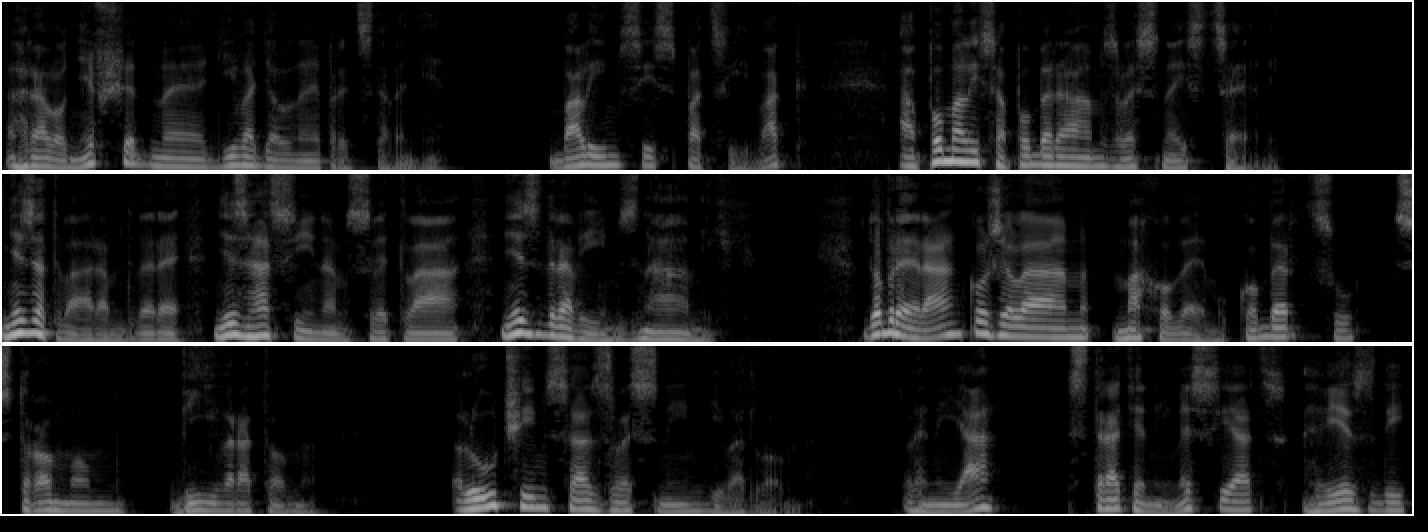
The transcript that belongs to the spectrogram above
hralo nevšedné divadelné predstavenie. Balím si spací vak a pomaly sa poberám z lesnej scény. Nezatváram dvere, nezhasínam svetlá, nezdravím známych. Dobré ránko želám machovému kobercu, stromom, vývratom. Lúčim sa s lesným divadlom. Len ja, stratený mesiac, hviezdy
